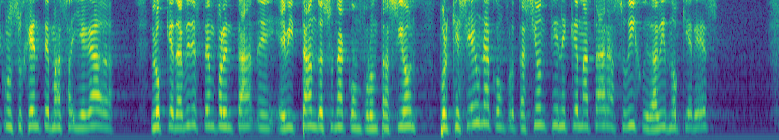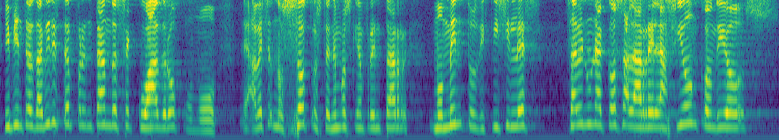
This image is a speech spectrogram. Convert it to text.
con su gente más allegada. Lo que David está enfrentando, eh, evitando es una confrontación, porque si hay una confrontación tiene que matar a su hijo y David no quiere eso. Y mientras David está enfrentando ese cuadro, como eh, a veces nosotros tenemos que enfrentar momentos difíciles, ¿saben una cosa? La relación con Dios.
